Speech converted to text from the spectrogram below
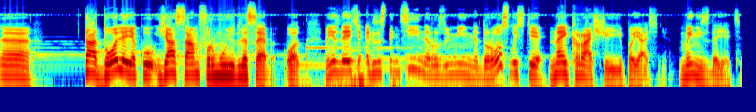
е, та доля, яку я сам формую для себе. От. Мені здається, екзистенційне розуміння дорослості найкраще її пояснює. Мені здається.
